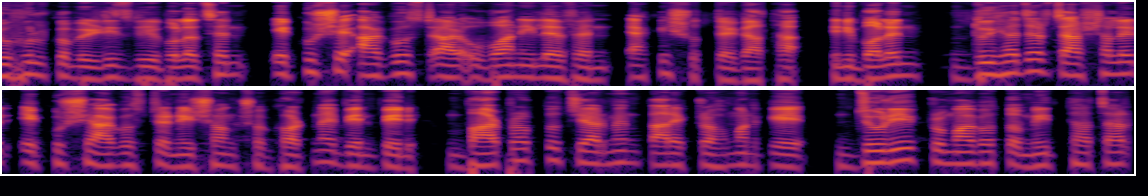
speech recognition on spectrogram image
রুহুল কবির রিজভি বলেছেন, একুশে আগস্ট আর ওয়ান ইলেভেন একই সূত্রে গাথা। তিনি বলেন, দুই হাজার চার সালের একুশে আগস্টের নৃশংস ঘটনায় বিএনপির ভারপ্রাপ্ত চেয়ারম্যান তারেক রহমানকে জড়িয়ে ক্রমাগত মিথ্যাচার,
